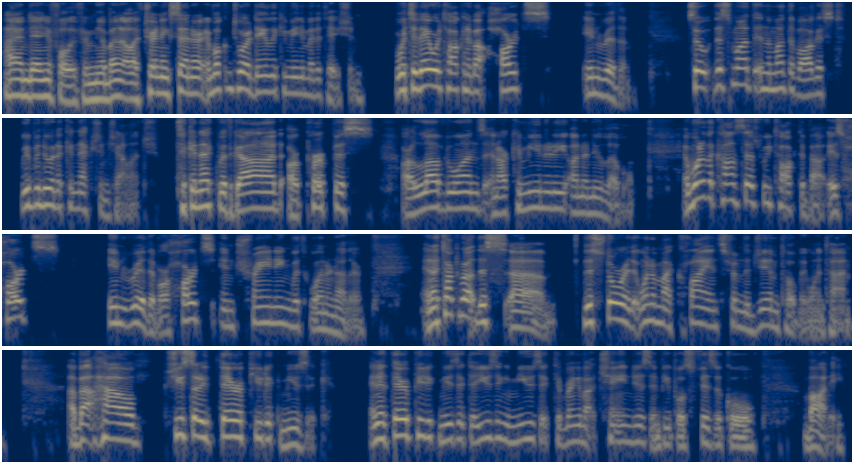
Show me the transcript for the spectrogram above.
Hi, I'm Daniel Foley from the Abundant Life Training Center, and welcome to our daily community meditation, where today we're talking about hearts in rhythm. So, this month, in the month of August, we've been doing a connection challenge to connect with God, our purpose, our loved ones, and our community on a new level. And one of the concepts we talked about is hearts in rhythm or hearts entraining with one another. And I talked about this uh, this story that one of my clients from the gym told me one time about how she studied therapeutic music and in therapeutic music, they're using music to bring about changes in people's physical body.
